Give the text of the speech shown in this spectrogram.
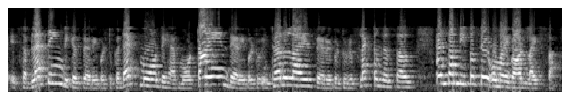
it's a blessing because they're able to connect more, they have more time, they're able to internalize, they're able to reflect on themselves. And some people say, oh my God, life sucks.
